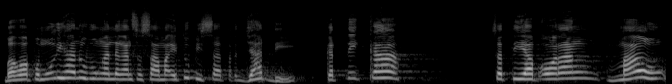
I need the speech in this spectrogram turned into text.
bahwa pemulihan hubungan dengan sesama itu bisa terjadi ketika setiap orang mau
